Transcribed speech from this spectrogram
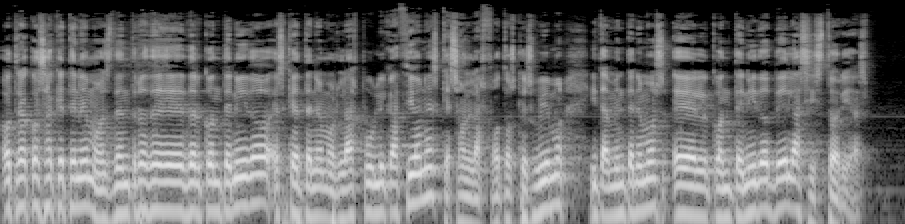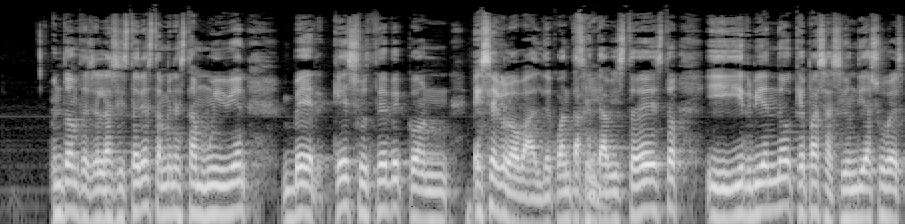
otra cosa que tenemos dentro del contenido es que tenemos las publicaciones, que son las fotos que subimos, y también tenemos el contenido de las historias. Entonces, en las historias también está muy bien ver qué sucede con ese global, de cuánta gente ha visto esto, y ir viendo qué pasa si un día subes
